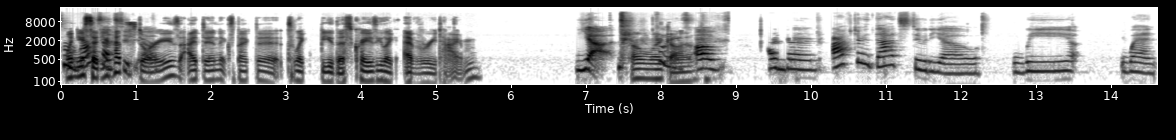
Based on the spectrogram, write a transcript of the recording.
so when you said you had studio? stories, I didn't expect it to like be this crazy like every time. yeah Oh my god. Um, and then after that studio, we went.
